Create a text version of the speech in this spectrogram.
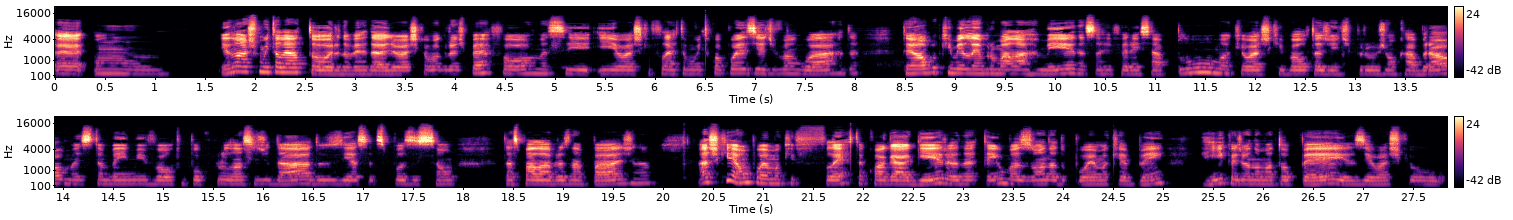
é, um. Eu não acho muito aleatório, na verdade. Eu acho que é uma grande performance e eu acho que flerta muito com a poesia de vanguarda. Tem algo que me lembra o Malarmé, nessa referência à pluma, que eu acho que volta a gente para o João Cabral, mas também me volta um pouco para o lance de dados e essa disposição das palavras na página. Acho que é um poema que flerta com a gagueira, né? Tem uma zona do poema que é bem rica de onomatopeias, e eu acho que o,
